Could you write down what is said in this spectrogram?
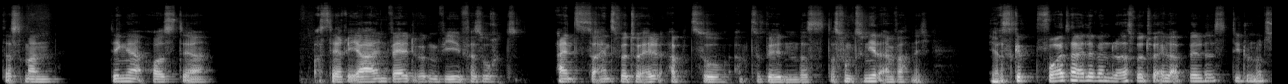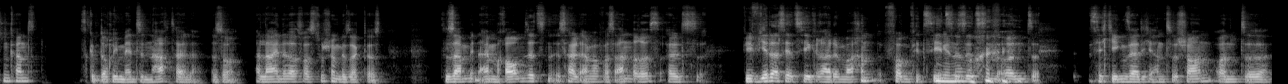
dass man Dinge aus der, aus der realen Welt irgendwie versucht, eins zu eins virtuell abzu, abzubilden. Das, das funktioniert einfach nicht. Ja. Es gibt Vorteile, wenn du das virtuell abbildest, die du nutzen kannst. Es gibt auch immense Nachteile. Also alleine das, was du schon gesagt hast. Zusammen in einem Raum sitzen ist halt einfach was anderes, als wie wir das jetzt hier gerade machen, vom PC genau. zu sitzen und sich gegenseitig anzuschauen. Und äh,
